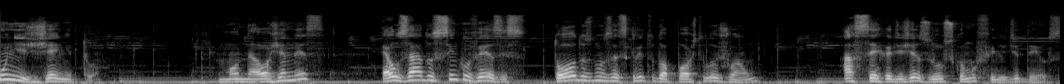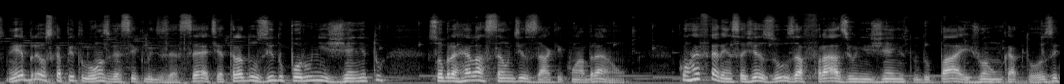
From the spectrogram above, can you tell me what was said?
Unigênito, monógenes, é usado cinco vezes, todos nos escritos do apóstolo João, acerca de Jesus como Filho de Deus. Em Hebreus capítulo 11, versículo 17, é traduzido por unigênito sobre a relação de Isaac com Abraão. Com referência a Jesus, a frase unigênito do Pai, João 1,14,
